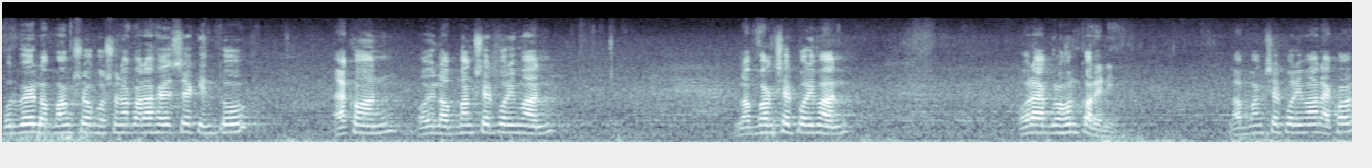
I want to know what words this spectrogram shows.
পূর্বে লভ্যাংশ ঘোষণা করা হয়েছে, কিন্তু এখন ওই লভ্যাংশের পরিমাণ লভ্যাংশের পরিমাণ ওরা গ্রহণ করেনি। লভ্যাংশের পরিমাণ এখন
